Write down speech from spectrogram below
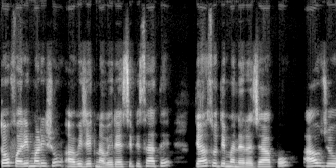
તો ફરી મળીશું આવી જ એક નવી રેસીપી સાથે. ત્યાં સુધી મને રજા આપો. આવજો!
